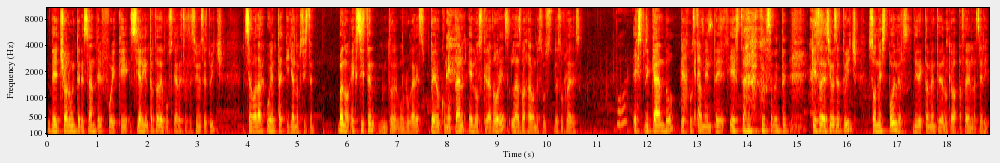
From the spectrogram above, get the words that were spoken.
De hecho, algo interesante fue que si alguien trata de buscar estas sesiones de Twitch, se va a dar cuenta que ya no existen. Bueno, existen en todos algunos lugares, pero como tal, eh, los creadores las bajaron de sus, de sus redes. ¿Por? Explicando que Ah, justamente esta, justamente que estas sesiones de Twitch son spoilers directamente de lo que va a pasar en la serie.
